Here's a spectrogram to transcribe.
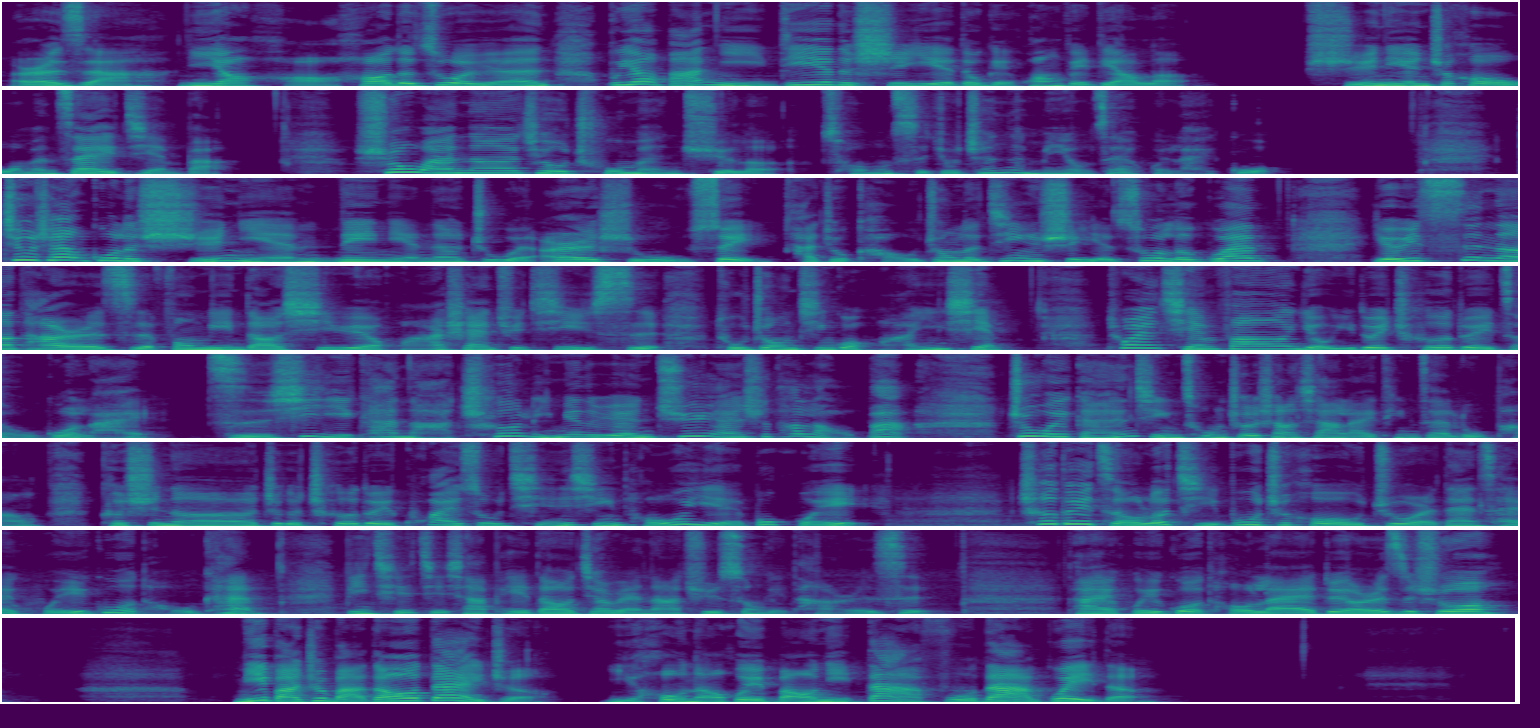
儿子啊，你要好好的做人，不要把你爹的事业都给荒废掉了。十年之后我们再见吧。”说完呢，就出门去了，从此就真的没有再回来过。就这样过了十年，那一年呢，朱伟二十五岁，他就考中了进士，也做了官。有一次呢，他儿子奉命到西岳华山去祭祀，途中经过华阴县，突然前方有一队车队走过来，仔细一看呐，车里面的人居然是他老爸。朱伟赶紧从车上下来，停在路旁。可是呢，这个车队快速前行，头也不回。车队走了几步之后，朱尔旦才回过头看，并且解下佩刀，叫人拿去送给他儿子。他还回过头来对儿子说：“你把这把刀带着，以后呢会保你大富大贵的。”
